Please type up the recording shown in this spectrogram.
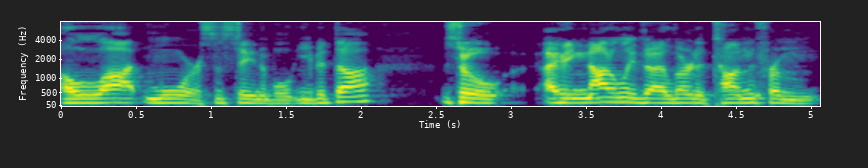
a lot more sustainable ebitda so i think not only did i learn a ton from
